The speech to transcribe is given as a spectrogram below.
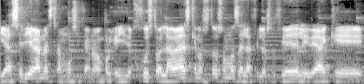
y, hacer llegar nuestra música, ¿no? Porque justo, la verdad es que nosotros somos de la filosofía y de la idea que,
